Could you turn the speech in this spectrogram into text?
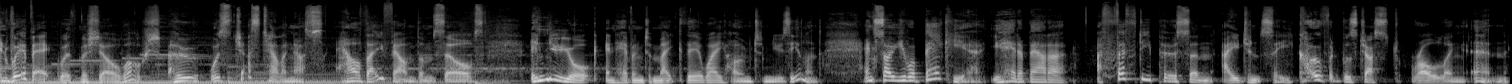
And we're back with Michelle Walshe, who was just telling us how they found themselves in New York and having to make their way home to New Zealand. And so you were back here, you had about a, a 50 person agency, COVID was just rolling in.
